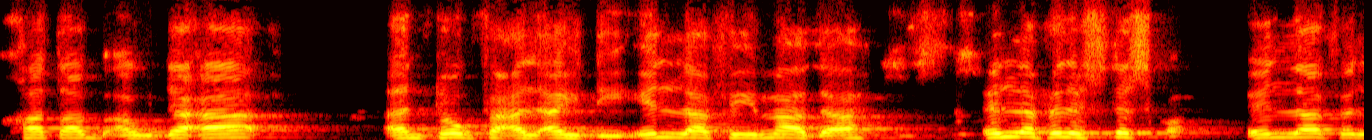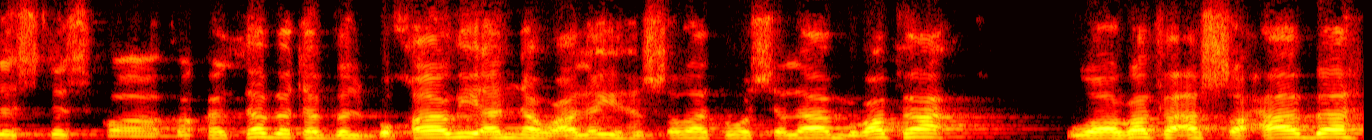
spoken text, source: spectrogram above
خطب أو دعا أن ترفع الأيدي إلا في ماذا؟ إلا في الاستسقاء إلا في الاستسقاء. فقد ثبت في البخاري أنه عليه الصلاة والسلام رفع ورفع الصحابة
